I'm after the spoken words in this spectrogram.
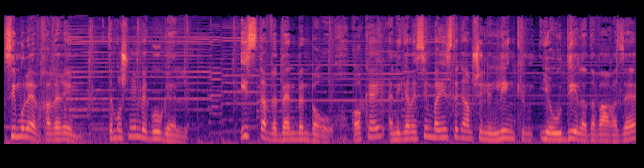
שימו לב, חברים, אתם רושמים בגוגל איסתא ובן בן ברוך, אוקיי? אני גם אשים באינסטגרם שלי לינק ייעודי לדבר הזה,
